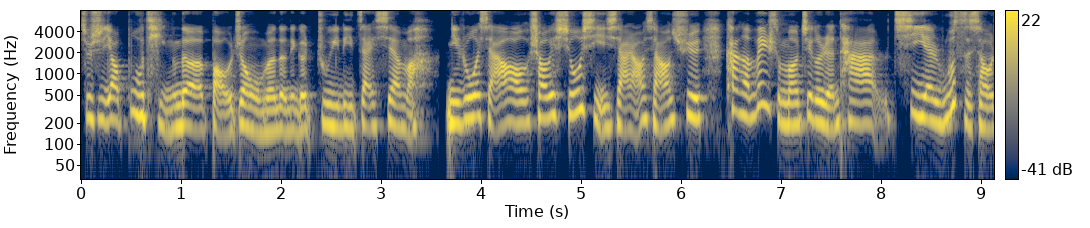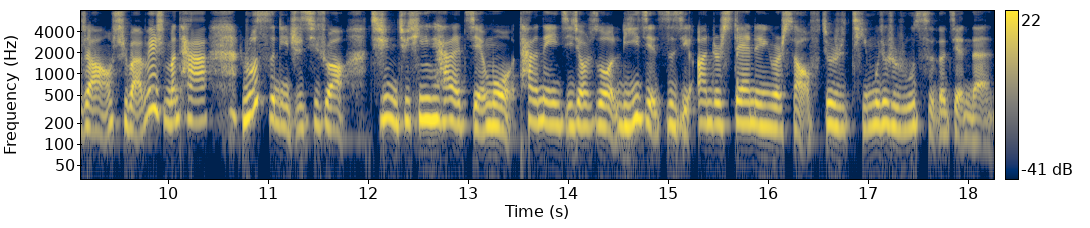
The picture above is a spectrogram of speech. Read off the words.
就是要不停的保证我们的那个注意力在线嘛。你如果想要稍微休息一下，然后想要去看看为什么这个人他气焰如此嚣张，是吧？为什么他如此理直气壮？其实你去听听他的节目，他的那一集叫做《理解自己》（Understanding Yourself），就是题目就是如此的简单。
